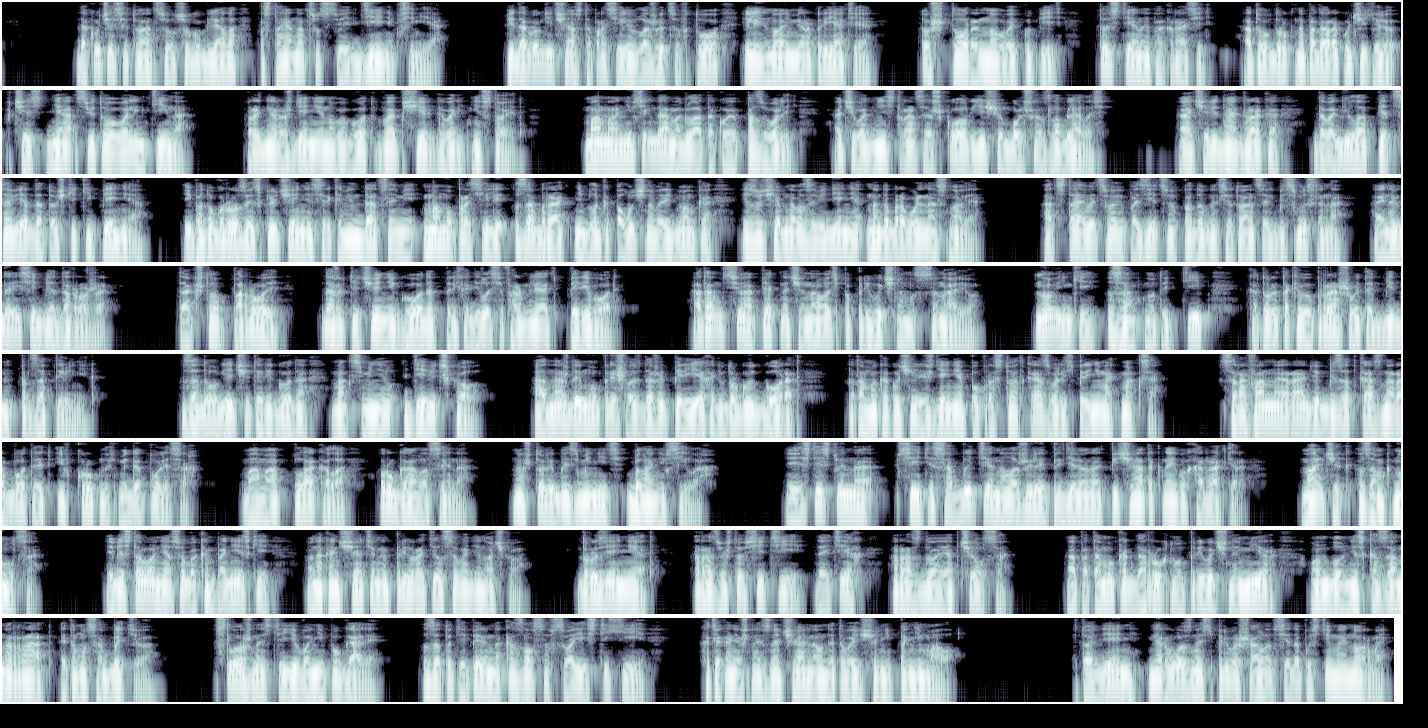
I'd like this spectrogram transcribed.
До кучи ситуацию усугубляло постоянное отсутствие денег в семье. Педагоги часто просили вложиться в то или иное мероприятие. То шторы новые купить, то стены покрасить, а то вдруг на подарок учителю в честь Дня Святого Валентина. Про дни рождения Новый год вообще говорить не стоит. Мама не всегда могла такое позволить, отчего администрация школ еще больше озлоблялась. А очередная драка доводила педсовет до точки кипения, и под угрозой исключения с рекомендациями маму просили забрать неблагополучного ребенка из учебного заведения на добровольной основе. Отстаивать свою позицию в подобных ситуациях бессмысленно, а иногда и себе дороже. Так что порой, даже в течение года, приходилось оформлять перевод. А там все опять начиналось по привычному сценарию. Новенький, замкнутый тип, который так и выпрашивает обидный подзатыльник. За долгие четыре года Макс сменил девять школ. Однажды ему пришлось даже переехать в другой город, потому как учреждения попросту отказывались принимать Макса. Сарафанное радио безотказно работает и в крупных мегаполисах. Мама плакала, ругала сына, но что-либо изменить была не в силах. естественно, все эти события наложили определенный отпечаток на его характер. Мальчик замкнулся. И без того не особо компанейский, он окончательно превратился в одиночку. Друзей нет, разве что в сети, да и тех раз-два и обчелся. А потому, когда рухнул привычный мир, он был несказанно рад этому событию. Сложности его не пугали. Зато теперь он оказался в своей стихии, хотя, конечно, изначально он этого еще не понимал. В тот день нервозность превышала все допустимые нормы.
